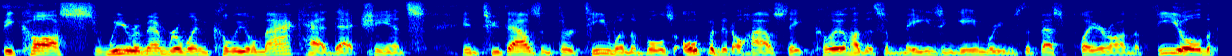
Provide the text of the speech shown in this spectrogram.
because we remember when Khalil Mack had that chance in 2013 when the Bulls opened at Ohio State. Khalil had this amazing game where he was the best player on the field,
